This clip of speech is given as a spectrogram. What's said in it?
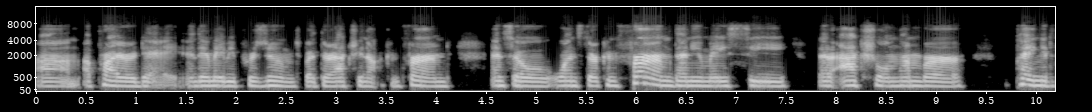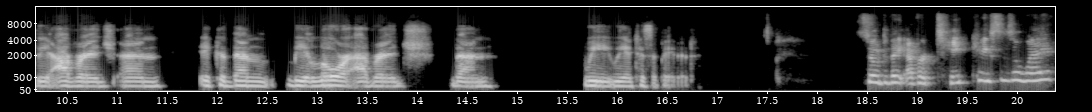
um, a prior day and they may be presumed but they're actually not confirmed. And so once they're confirmed then you may see that actual number playing into the average and it could then be a lower average than we we anticipated. So do they ever take cases away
